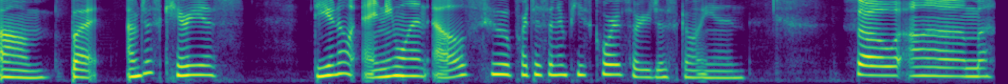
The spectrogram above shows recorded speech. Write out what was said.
Um, but I'm just curious. Do you know anyone else who participated in Peace Corps, or are you just going in? So, um,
